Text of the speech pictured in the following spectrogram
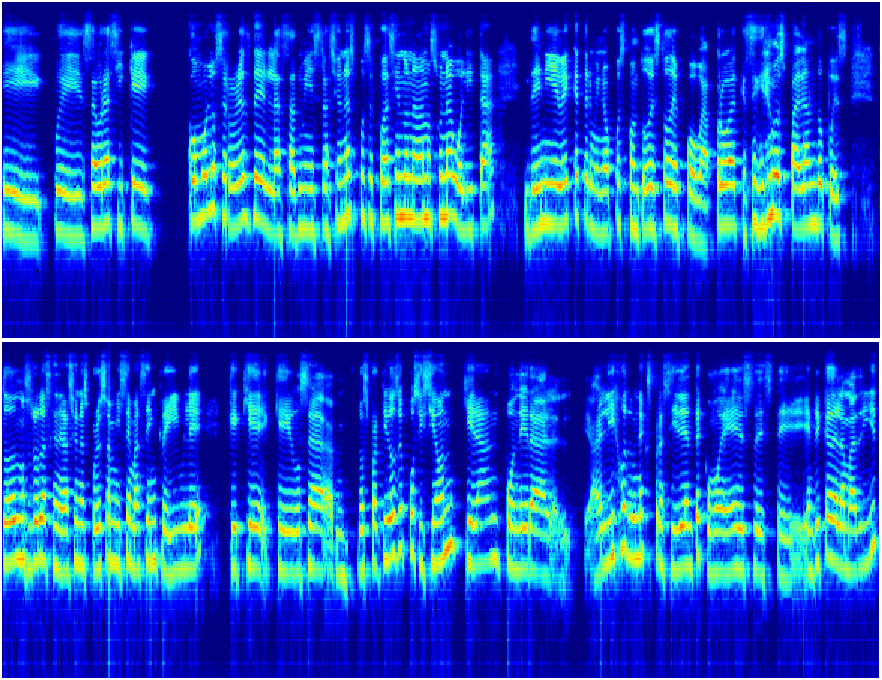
eh, pues ahora sí que como los errores de las administraciones, pues se fue haciendo nada más una bolita de nieve que terminó pues con todo esto de FOBA, prueba que seguiremos pagando pues todos nosotros las generaciones. Por eso a mí se me hace increíble que, que, que o sea, los partidos de oposición quieran poner al, al hijo de un expresidente como es este Enrique de la Madrid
